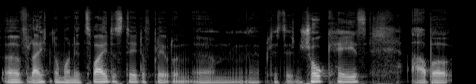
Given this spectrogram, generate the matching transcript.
Äh, vielleicht nochmal eine zweite State of Play oder ein ähm, PlayStation Showcase. Aber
